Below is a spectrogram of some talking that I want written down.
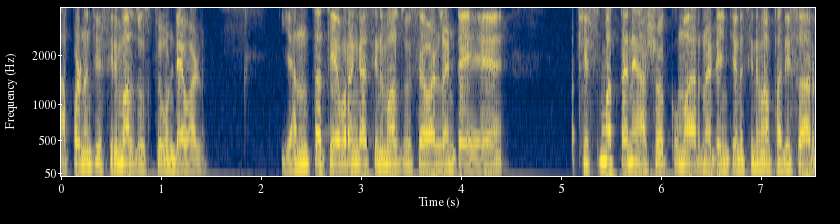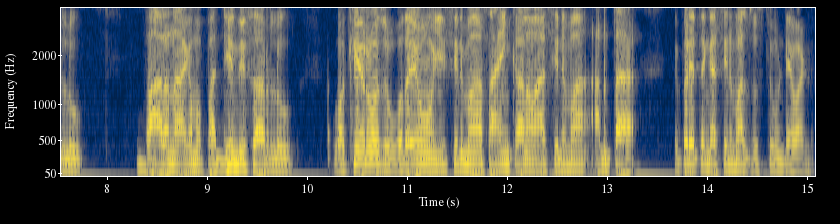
అప్పటి నుంచి సినిమాలు చూస్తూ ఉండేవాళ్ళు. ఎంత తీవ్రంగా సినిమాలు చూసేవాళ్ళు అంటే కిస్మత్ అనే అశోక్ కుమార్ నటించిన సినిమా పది సార్లు బాలనాగమ పద్దెనిమిది సార్లు ఒకే రోజు ఉదయం ఈ సినిమా సాయంకాలం ఆ సినిమా అంతా విపరీతంగా సినిమాలు చూస్తూ ఉండేవాళ్ళు.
